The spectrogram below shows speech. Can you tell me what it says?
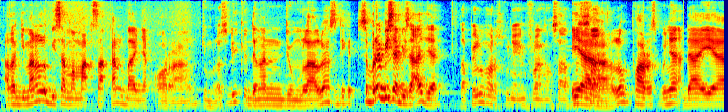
Atau gimana lu bisa memaksakan banyak orang jumlah sedikit dengan jumlah lu yang sedikit? Sebenarnya bisa-bisa aja. tapi lu harus punya influence yang sangat besar Iya, lu harus punya daya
